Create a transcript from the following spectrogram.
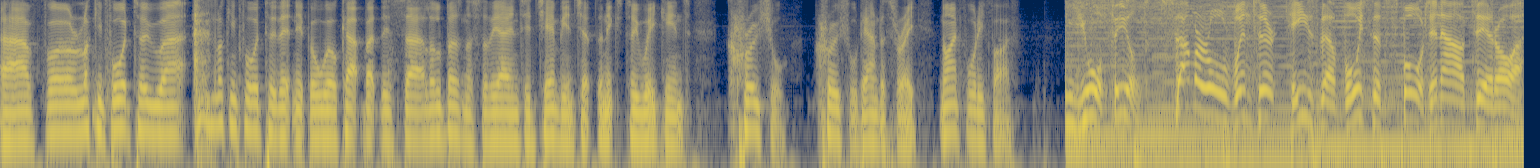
uh, for looking forward to uh, looking forward to that Netball World Cup. But there's uh, a little business of the ANZ Championship the next two weekends. Crucial, crucial. Down to three. Nine forty-five. Your field. Summer or winter, he's the voice of sport in Aotearoa.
